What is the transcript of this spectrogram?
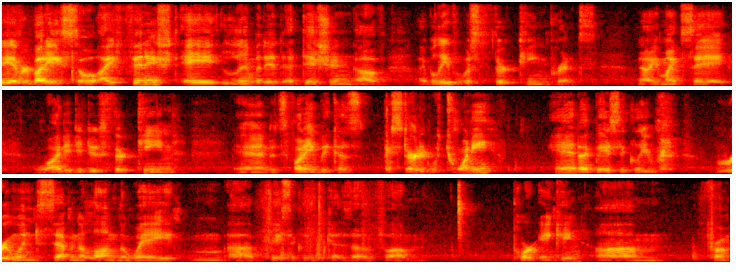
Hey everybody, so I finished a limited edition of, I believe it was 13 prints. Now you might say, why did you do 13? And it's funny because I started with 20 and I basically ruined seven along the way, uh, basically because of um, poor inking um, from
